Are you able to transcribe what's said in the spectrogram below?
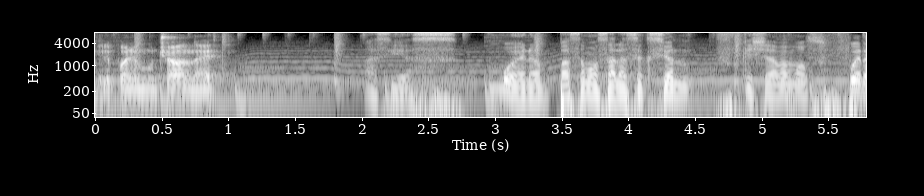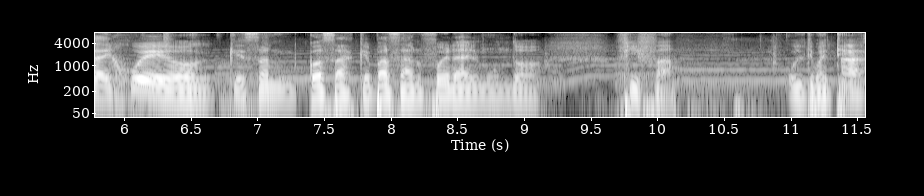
que le pone mucha onda a esto. Así es. Bueno, pasamos a la sección que llamamos fuera de juego, que son cosas que pasan fuera del mundo FIFA. Ultimate Team. Ah,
